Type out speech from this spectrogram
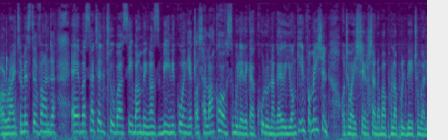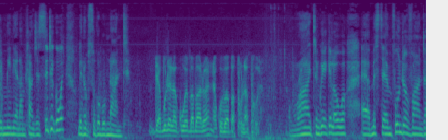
All right Mr. Vanda eh masithathe lithuba siyibambe ngazibini kuwe ngexesha lakho sibulele kakhulu nangayo yonke information othe wayisherisha nabaphulaphuli bethu ngale mini yanamhlanje sithi kuwe benobusuku obumnandi. ndiyabulela kuwe babalwa nakuwe babaphulaphula Right, nguye ke lowo uh, Mr Mfundo Vanda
